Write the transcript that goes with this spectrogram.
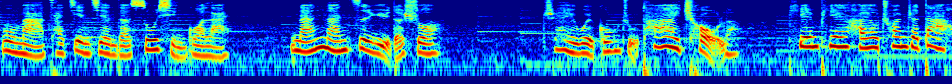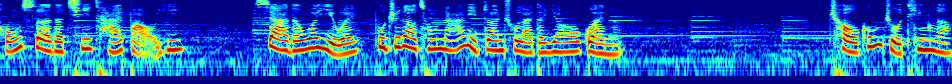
驸马才渐渐的苏醒过来，喃喃自语的说：“这位公主太丑了。”偏偏还要穿着大红色的七彩宝衣，吓得我以为不知道从哪里钻出来的妖怪呢。丑公主听了，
